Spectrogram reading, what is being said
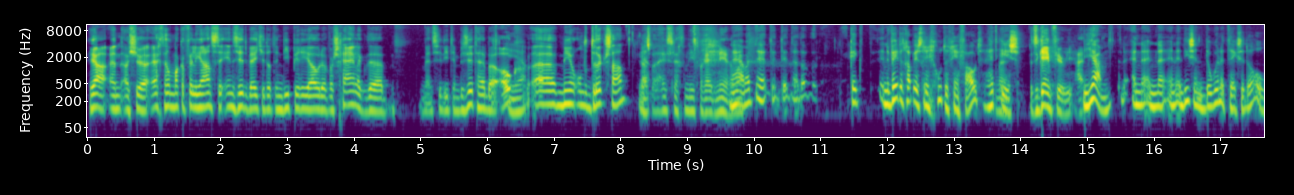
Ja, en als je echt heel Machiavelliaans erin zit, weet je dat in die periode waarschijnlijk de mensen die het in bezit hebben ook Ja. eh, meer onder druk staan. Dat Ja. is wel een hele slechte manier van redeneren. Nou ja, maar maar, nou, kijk, in de wetenschap is er geen goed en geen fout. Het nee, is. Het is game theory. Ja, en, en, en in die zin, the winner takes it all.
